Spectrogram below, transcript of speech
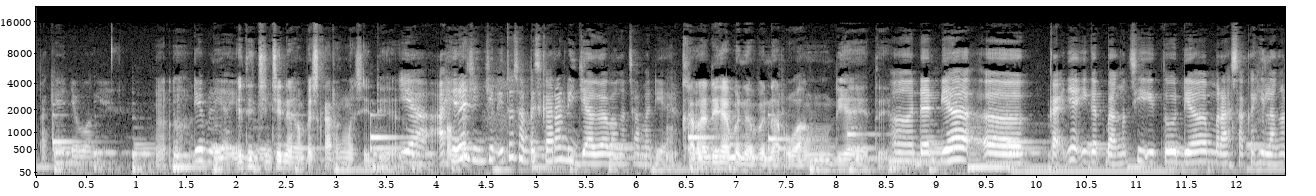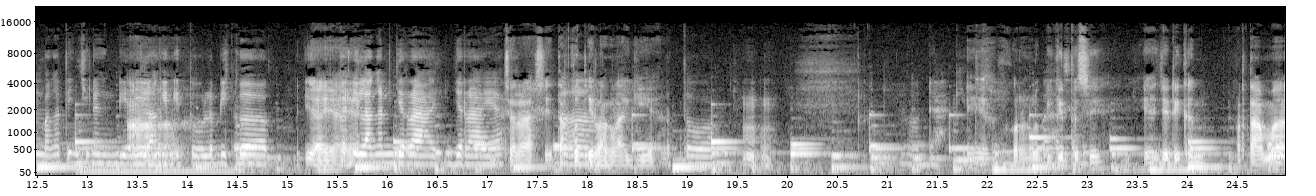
pakai aja uangnya. Heeh. dia beli aja. Itu cincin yang sampai sekarang masih dia ya akhirnya cincin itu sampai sekarang dijaga banget sama dia. Karena dia benar-benar uang dia itu ya. Eh, dan dia eh, kayaknya inget banget sih itu dia merasa kehilangan banget cincin yang dia hilangin itu. Lebih ke Iya iya ya. kehilangan jera jera ya. Cerah sih takut hilang lagi ya. betul. Ya udah gitu Iya sih kurang lebih gitu sih ya jadi kan pertama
